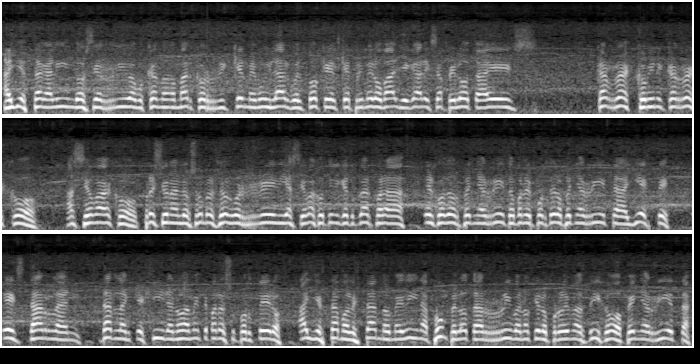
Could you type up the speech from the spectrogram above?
Ahí está Galindo hacia arriba buscando a Marco Riquelme, muy largo el toque, el que primero va a llegar esa pelota es Carrasco, viene Carrasco, hacia abajo, presionan los hombres de Ready, hacia abajo tiene que tocar para el jugador Peñarrieta, para el portero Peñarrieta, y este es Darlan, Darlan que gira nuevamente para su portero, ahí está molestando Medina, pum, pelota arriba, no quiero problemas, dijo Peñarrieta,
